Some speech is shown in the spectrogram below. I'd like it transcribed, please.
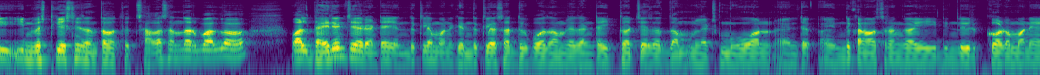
ఈ ఇన్వెస్టిగేషన్ అంతా అవుతుంది. చాలా సందర్భాల్లో వాళ్ళు ధైర్యం చేయరు. అంటే ఎందుకులే మనకి ఎందుకులే సర్దుకుపోదాం లేదంటే ఇగ్నోర్ చేసేద్దాం లెట్స్ మూవ్ ఆన్ అంటే ఎందుకు అనవసరంగా ఈ దీనిలో ఇరుక్కోవడం అనే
